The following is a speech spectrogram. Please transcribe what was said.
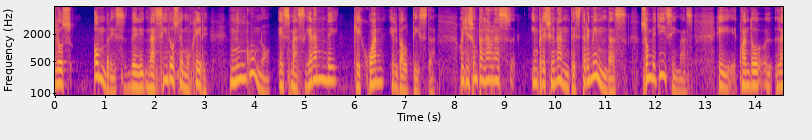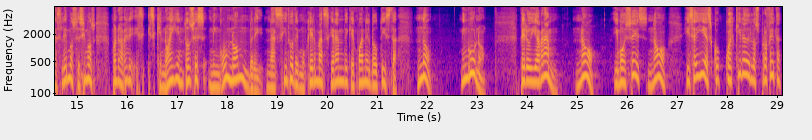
los hombres de, nacidos de mujer, ninguno es más grande que Juan el Bautista. Oye, son palabras impresionantes, tremendas, son bellísimas. Y cuando las leemos decimos, bueno, a ver, es, que no hay entonces ningún hombre nacido de mujer más grande que Juan el Bautista. No, ninguno. Pero ¿y Abraham? No. ¿Y Moisés? No. Isaías, cualquiera de los profetas.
